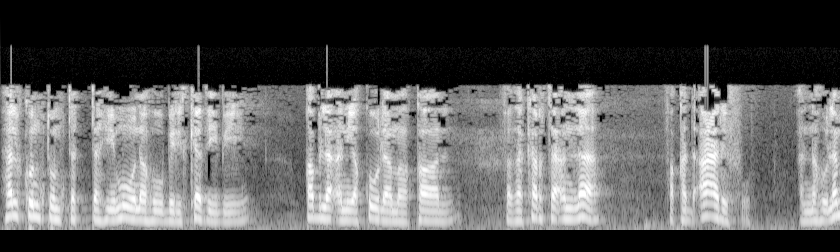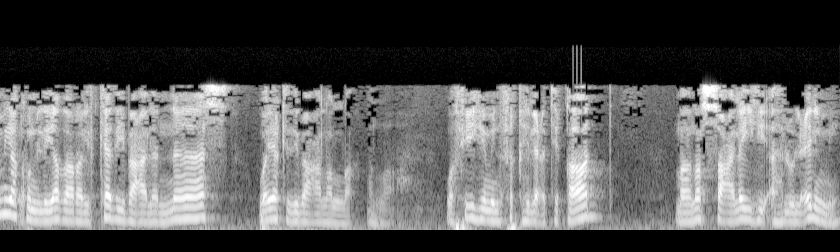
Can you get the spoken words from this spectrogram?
هل كنتم تتهمونه بالكذب قبل أن يقول ما قال فذكرت أن لا؟ فقد أعرف أنه لم يكن ليظهر الكذب على الناس ويكذب على الله. الله. وفيه من فقه الاعتقاد ما نص عليه أهل العلم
